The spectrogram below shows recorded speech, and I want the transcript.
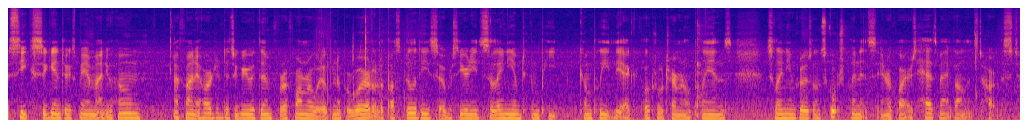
seeks again to expand my new home. I find it hard to disagree with them, for a farmer would open up a world of possibilities. Overseer needs solanium to compete, complete the agricultural terminal plans. Solanium grows on scorched planets and requires hazmat gauntlets to harvest.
